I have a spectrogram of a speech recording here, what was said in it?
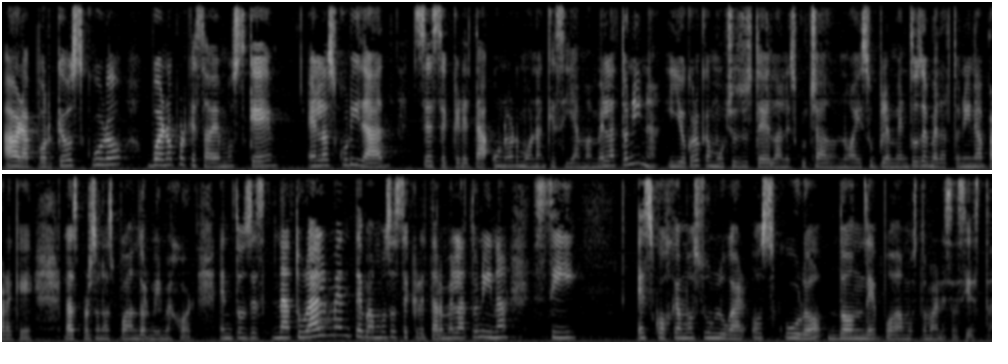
Ahora, ¿por qué oscuro? Bueno, porque sabemos que en la oscuridad se secreta una hormona que se llama melatonina y yo creo que muchos de ustedes la han escuchado, no hay suplementos de melatonina para que las personas puedan dormir mejor. Entonces, naturalmente vamos a secretar melatonina si escogemos un lugar oscuro donde podamos tomar esa siesta.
